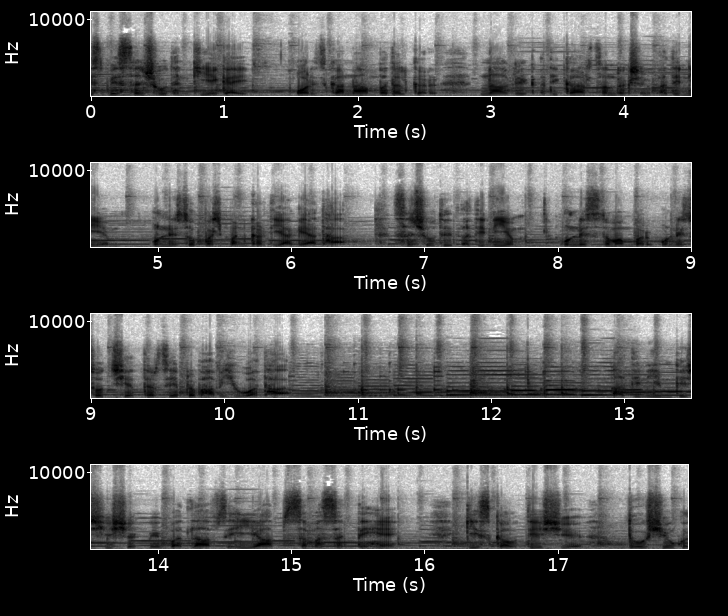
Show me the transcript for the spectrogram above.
इसमें संशोधन किए गए और इसका नाम बदलकर नागरिक अधिकार संरक्षण अधिनियम 1955 कर दिया गया था। संशोधित अधिनियम 19 नवंबर 1976 से प्रभावी हुआ था। अधिनियम के शीर्षक में बदलाव से ही आप समझ सकते हैं कि इसका उद्देश्य दोषियों को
